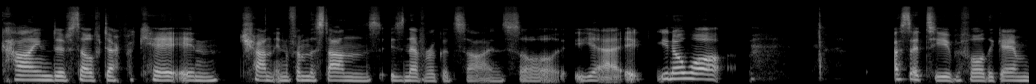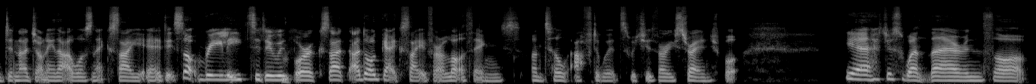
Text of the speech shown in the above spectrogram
kind of self-deprecating chanting from the stands is never a good sign. So yeah, it you know what I said to you before the game, didn't I, Johnny, that I wasn't excited. It's not really to do with mm. Boro because I, I don't get excited for a lot of things until afterwards, which is very strange. But yeah, just went there and thought,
